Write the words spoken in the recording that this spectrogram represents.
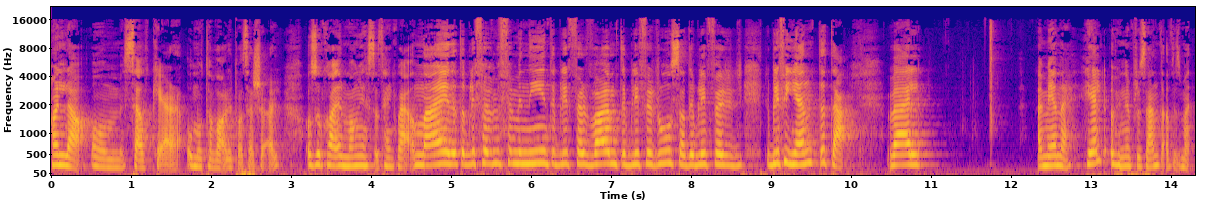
handler om self-care, om å ta vare på seg sjøl. Og så kan mange som tenker meg å nei, dette blir for feminint, det blir for varmt, det blir for rosa, det blir for, det blir for jentete. Vel, jeg mener helt og 100 at hvis man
